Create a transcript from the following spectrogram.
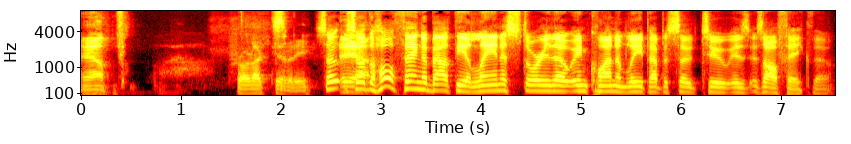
yeah Productivity. So, Yeah. so the whole thing about the Atlantis story, though, in Quantum Leap episode two, is is all fake, though.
